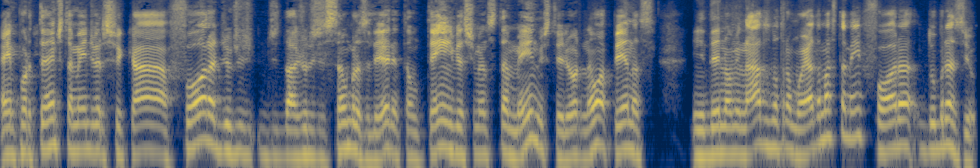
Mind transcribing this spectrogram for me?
é importante também diversificar fora de, de, da jurisdição brasileira, então tem investimentos também no exterior, não apenas em denominados noutra moeda, mas também fora do Brasil.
